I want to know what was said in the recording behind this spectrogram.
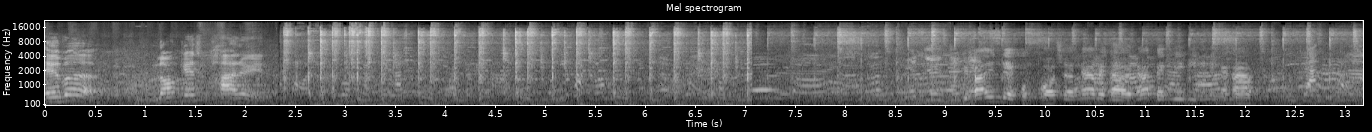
ever longest parade พี่ป้าอินเด็กผมขอเชิญหน้าไปเออหน้าเต็นท์ VP นิดนึงนะครับจานอยู่ข้างหน้า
